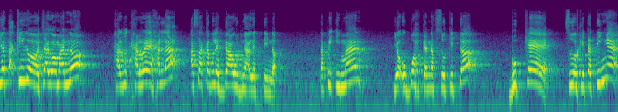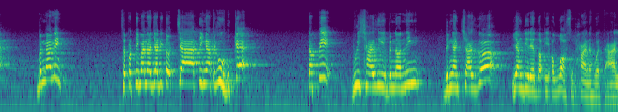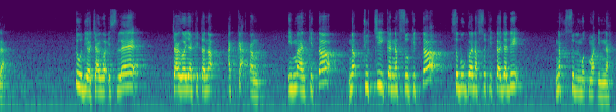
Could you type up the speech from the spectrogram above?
ia tak kira cara mana haram halal asalkan boleh bergaul dengan orang tidak. Tapi iman ia ubahkan nafsu kita bukan suruh kita tinggal benda ni. Seperti mana jadi tok ca tinggal terus bukan tapi we cari benda ni dengan cara yang diredai Allah Subhanahu wa taala. Tu dia cara Islam cara yang kita nak akadkan iman kita nak cucikan nafsu kita semoga nafsu kita jadi nafsul mutmainnah.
